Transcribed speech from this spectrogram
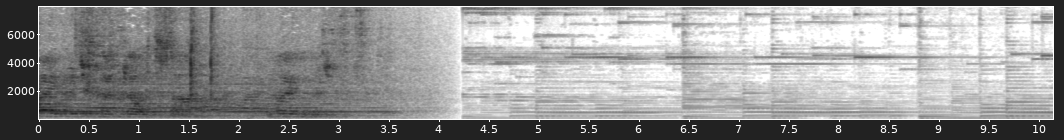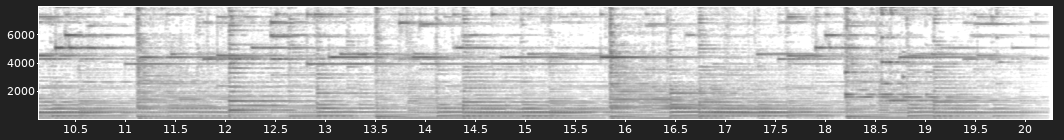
वाहेगुरु जी का खालसा वाहेगुरु जी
